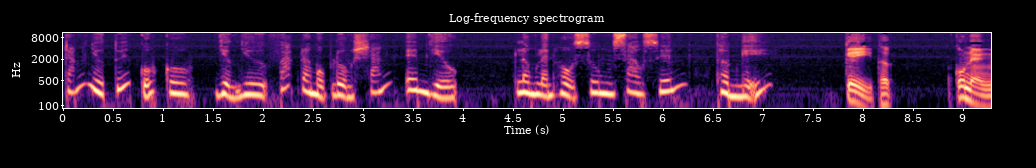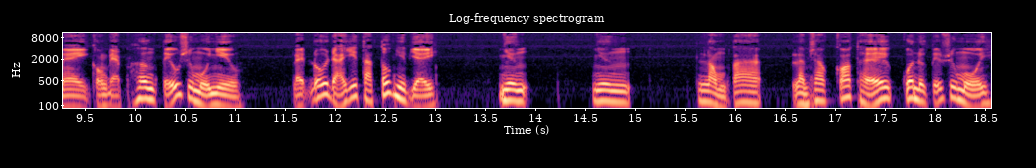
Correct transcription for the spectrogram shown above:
trắng như tuyết của cô Dường như phát ra một luồng sáng êm dịu. Lòng lệnh hồ sung sao xuyến Thầm nghĩ. Kỳ thực Cô nàng này còn đẹp hơn tiểu sư muội nhiều Lại đối đãi với ta tốt như vậy. Nhưng Nhưng Lòng ta làm sao có thể quên được tiểu sư muội?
